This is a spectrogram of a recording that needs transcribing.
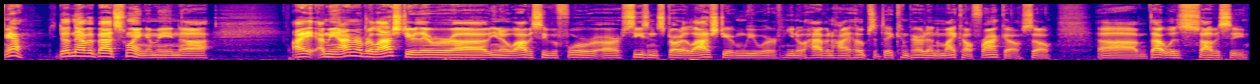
Yeah, he doesn't have a bad swing. I mean, uh, I I mean, I remember last year they were, uh, you know, obviously before our season started last year, and we were, you know, having high hopes that they compared him to Maikel Franco. So um, that was obviously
